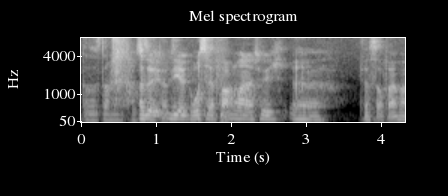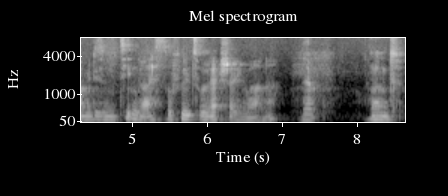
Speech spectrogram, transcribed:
dass es dann Also die große Erfahrung war natürlich, äh, dass auf einmal mit diesem Teamgeist so viel zu bewerkstelligen war. Ne? Ja. Und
